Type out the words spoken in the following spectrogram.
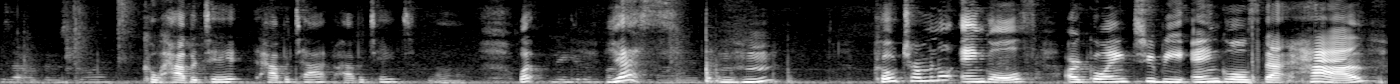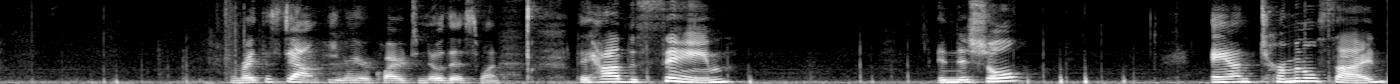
Is that what those for? Cohabitate, habitat, habitate? I don't know. What? Yes. Mm-hmm. Coterminal angles are going to be angles that have, and write this down because you're going to be required to know this one. They have the same initial and terminal side,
